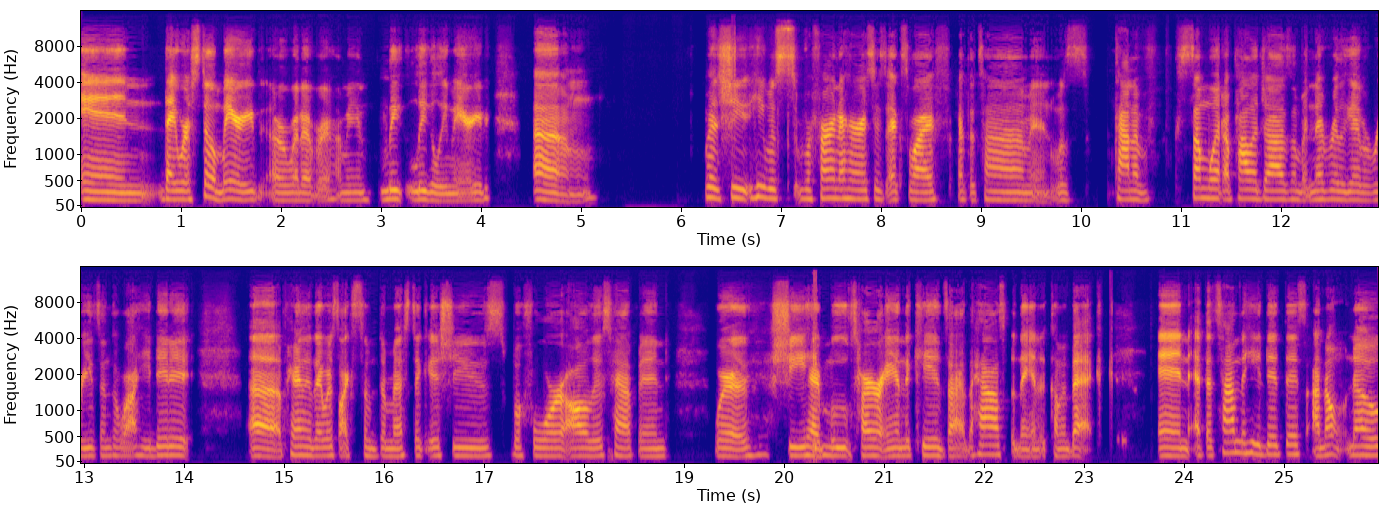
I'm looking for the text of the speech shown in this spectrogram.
and they were still married or whatever. I mean, le- legally married. Um, but she he was referring to her as his ex-wife at the time and was kind of somewhat apologizing, but never really gave a reason to why he did it. Uh, apparently, there was like some domestic issues before all this happened, where she had moved her and the kids out of the house, but they ended up coming back. And at the time that he did this, I don't know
